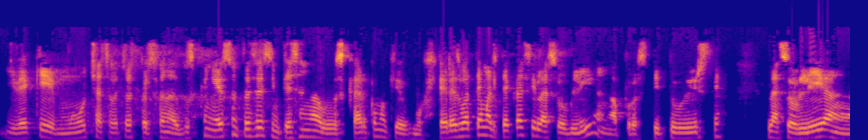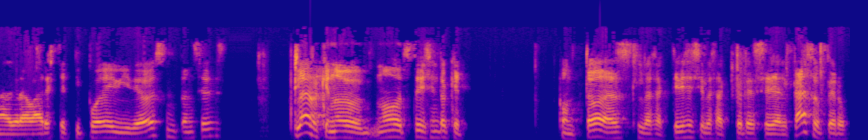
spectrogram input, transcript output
y ve que muchas otras personas buscan eso, entonces empiezan a buscar como que mujeres guatemaltecas y las obligan a prostituirse, las obligan a grabar este tipo de videos, entonces, claro que no, no estoy diciendo que con todas las actrices y los actores sea el caso, pero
